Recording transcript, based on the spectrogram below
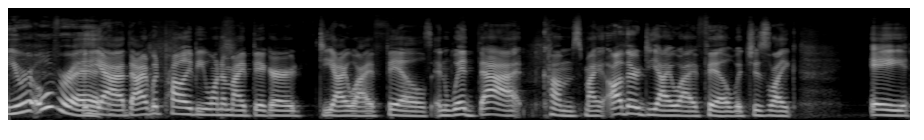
You were over it. yeah, that would probably be one of my bigger DIY fails, and with that comes my other DIY fail, which is like a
